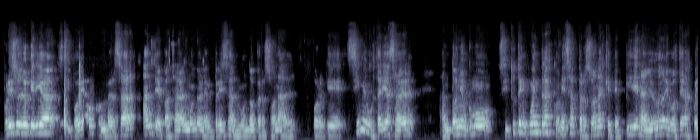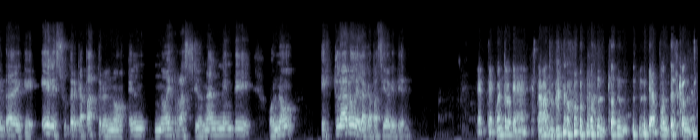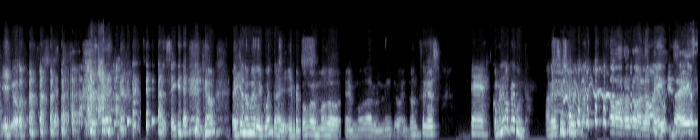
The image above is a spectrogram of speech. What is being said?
por eso yo quería, si podíamos conversar antes de pasar al mundo de la empresa, al mundo personal, porque sí me gustaría saber Antonio, ¿cómo, si tú te encuentras con esas personas que te piden ayuda y vos te das cuenta de que él es súper capaz, pero él no, él no es racionalmente o no es claro de la capacidad que tiene? Te, cuento que estaba tomando un montón de apuntes contigo. Así que yo, es que no me doy cuenta y, me pongo en modo, en modo alumnito. Entonces, eh, ¿cómo era la pregunta? A ver si No, no, no, la pregunta es...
